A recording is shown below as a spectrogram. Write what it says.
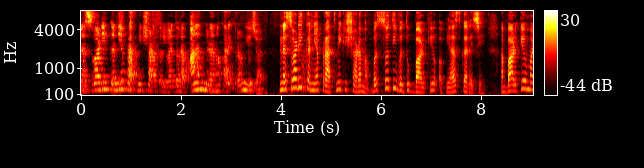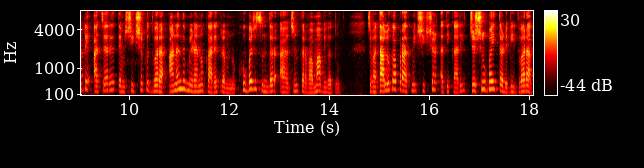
નસવાડી કન્યા પ્રાથમિક શાળા પરિવાર દ્વારા આનંદ મેળાનો કાર્યક્રમ યોજાયો. નસવાડી કન્યા પ્રાથમિક શાળામાં બસોથી વધુ બાળકીઓ અભ્યાસ કરે છે. આ બાળકીઓ માટે આચાર્ય તેમજ શિક્ષકો દ્વારા આનંદ મેળાનો કાર્યક્રમનું ખૂબ જ સુંદર આયોજન કરવામાં આવ્યું હતું. જેમાં તાલુકા પ્રાથમિક શિક્ષણ અધિકારી જશુભાઈ તડવી દ્વારા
